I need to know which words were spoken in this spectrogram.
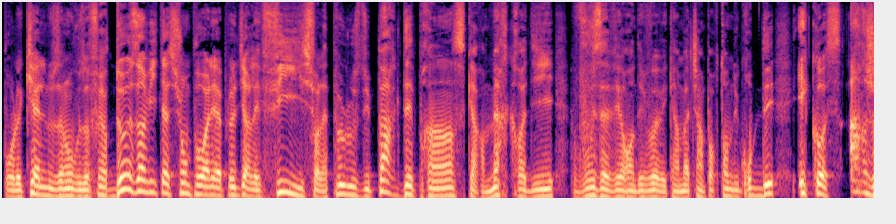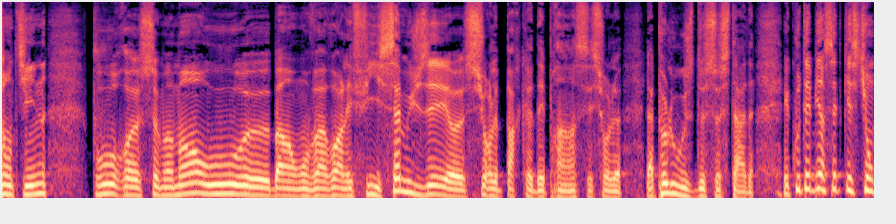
pour lequel nous allons vous offrir deux invitations pour aller applaudir les filles sur la pelouse du Parc des Princes, car mercredi, vous avez rendez-vous avec un match important du groupe D, Écosse-Argentine, pour euh, ce moment où euh, ben, on va voir les filles s'amuser euh, sur le Parc des Princes et sur le- la pelouse de ce stade. Écoutez bien cette question.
